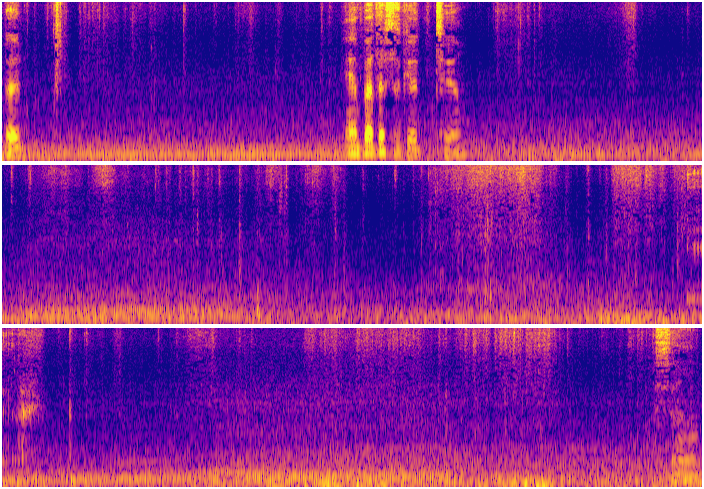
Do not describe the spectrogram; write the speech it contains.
but yeah, but this is good too. So,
